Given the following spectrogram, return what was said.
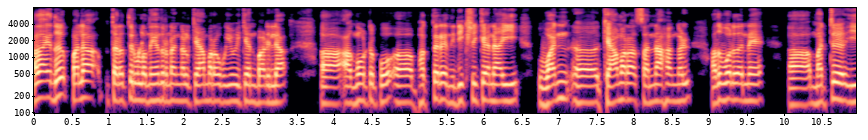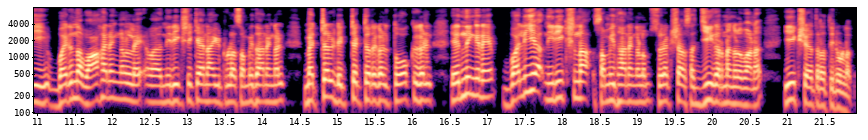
അതായത് പല തരത്തിലുള്ള നിയന്ത്രണങ്ങൾ ക്യാമറ ഉപയോഗിക്കാൻ പാടില്ല. അങ്ങോട്ട് പോ ഭക്തരെ നിരീക്ഷിക്കാനായി വൻ ക്യാമറ സന്നാഹങ്ങൾ അതുപോലെ തന്നെ മറ്റ് ഈ വരുന്ന വാഹനങ്ങളെ നിരീക്ഷിക്കാനായിട്ടുള്ള സംവിധാനങ്ങൾ മെറ്റൽ ഡിറ്റക്ടറുകൾ തോക്കുകൾ എന്നിങ്ങനെ വലിയ നിരീക്ഷണ സംവിധാനങ്ങളും സുരക്ഷാ സജ്ജീകരണങ്ങളുമാണ് ഈ ക്ഷേത്രത്തിലുള്ളത്.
